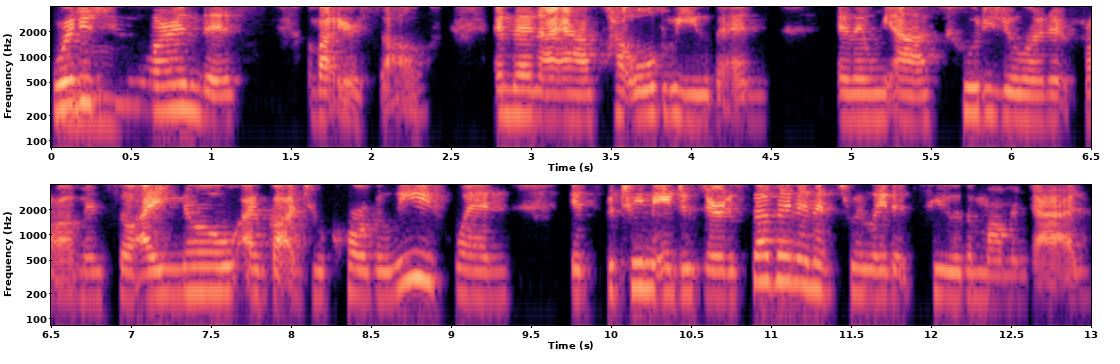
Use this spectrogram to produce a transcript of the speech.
Where mm-hmm. did you learn this about yourself? And then i ask how old were you then? And then we ask who did you learn it from? And so i know i've gotten to a core belief when it's between the ages 0 to 7 and it's related to the mom and dad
